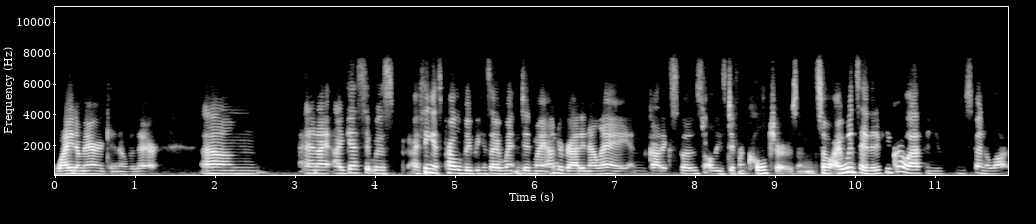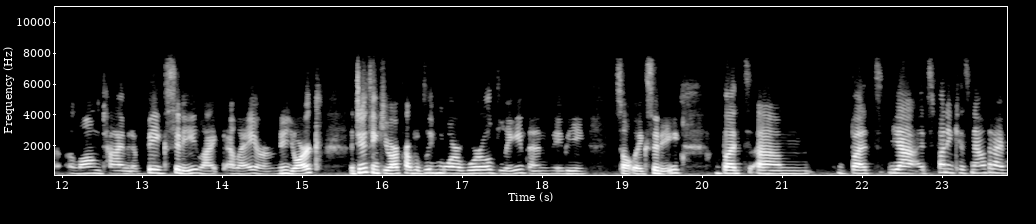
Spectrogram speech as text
white American over there. Um, and I, I, guess it was i think it's probably because i went and did my undergrad in la and got exposed to all these different cultures. And so i would say that if you grow up and you, you spend a lot a long time in a big city like la or new york i do think you are probably more worldly than maybe salt lake city. But um, but yeah it's funny because now that i've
